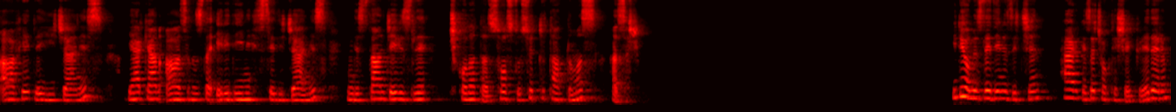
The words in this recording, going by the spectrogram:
afiyetle yiyeceğiniz, yerken ağzınızda eridiğini hissedeceğiniz Hindistan cevizli çikolata soslu sütlü tatlımız hazır. Videomu izlediğiniz için herkese çok teşekkür ederim.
